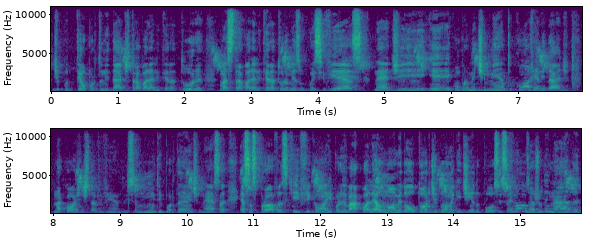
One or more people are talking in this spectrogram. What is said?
de ter a oportunidade de trabalhar literatura, mas trabalhar literatura mesmo com esse viés né, de e, e comprometimento com a realidade na qual a gente está vivendo. Isso é muito importante. Né? Essa, essas provas que ficam aí, por exemplo, ah, qual é o nome do autor de Dona Guidinha do Poço? Isso aí não nos ajuda em nada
